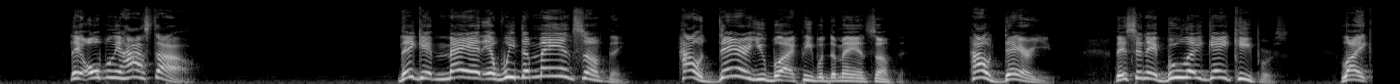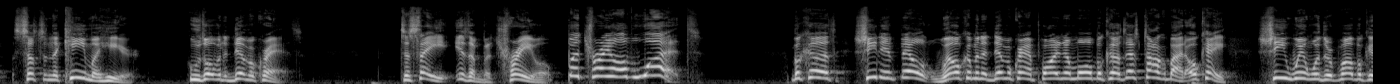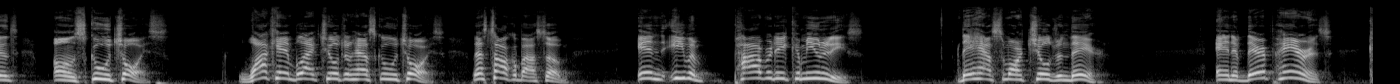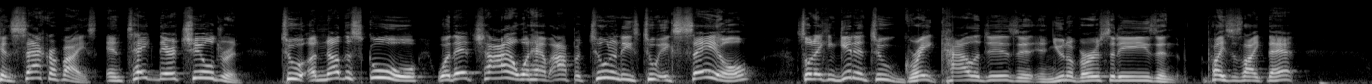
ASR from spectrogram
They openly hostile. They get mad if we demand something. How dare you black people demand something? How dare you? They send their boule gatekeepers, like Sister Nikema here, who's over the Democrats, to say is a betrayal. Betrayal of what? Because she didn't feel welcome in the Democrat Party no more. Because let's talk about it. Okay, she went with the Republicans on school choice. Why can't black children have school choice? Let's talk about something. In even poverty communities, they have smart children there. And if their parents can sacrifice and take their children to another school where their child would have opportunities to excel so they can get into great colleges and, and universities and places like that,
